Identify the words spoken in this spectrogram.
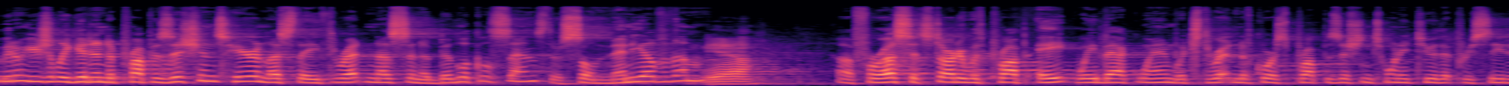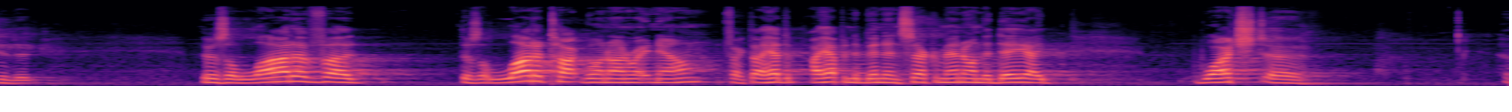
We don't usually get into propositions here unless they threaten us in a biblical sense. There's so many of them. Yeah. Uh, for us, it started with Prop 8 way back when, which threatened, of course, Proposition 22 that preceded it. There's a lot of uh, there's a lot of talk going on right now. In fact, I had to, I happened to have been in Sacramento on the day I watched. Uh, uh,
